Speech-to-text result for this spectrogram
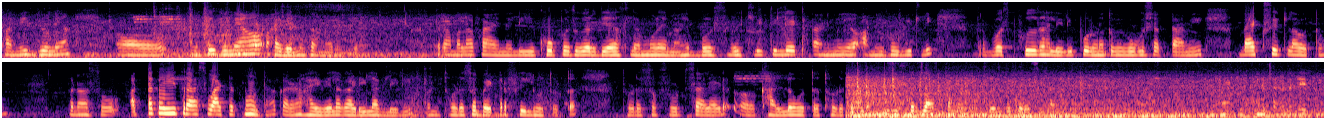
खाली जुन्या म्हणजे जुन्या हायवेने जाणार होते. तर आम्हाला फायनली खूपच गर्दी असल्यामुळे ना हे बस भेटली. ती लेट आणि मी आम्ही बघितली. तर बस फुल झालेली. पूर्ण तुम्ही बघू शकता. आम्ही बॅक सीटला होतो. पण असो आत्ता काही त्रास वाटत नव्हता कारण हायवेला गाडी लागलेली पण थोडंसं बेटर फील होत होतं. थोडंसं फ्रूट सॅलड खाल्लं होतं थोडं थोडं. तर जास्त नाही दोन तुकडेच खाल्लं. तुमच्याकडे देते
